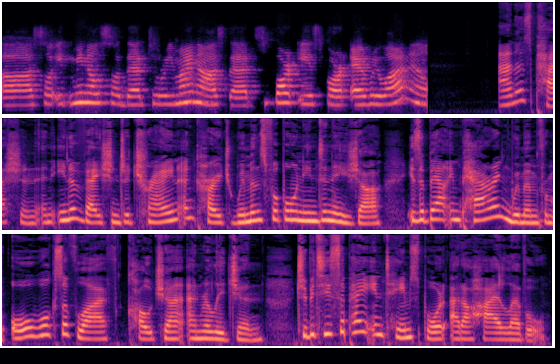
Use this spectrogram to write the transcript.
Uh, so it means also that to remind us that sport is for everyone. Anna's passion and innovation to train and coach women's football in Indonesia is about empowering women from all walks of life, culture, and religion to participate in team sport at a high level.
